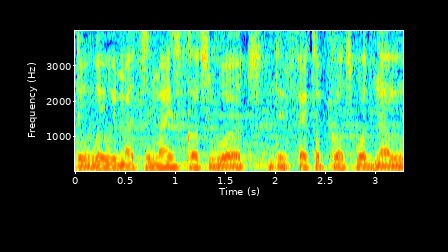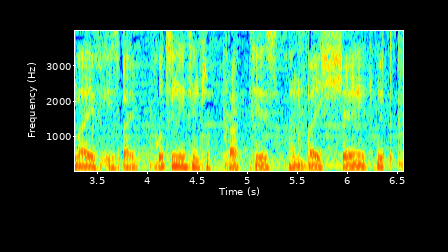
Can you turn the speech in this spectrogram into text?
The way we maximize God's word, the effect of God's word in our life is by putting it into practice and by sharing it with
